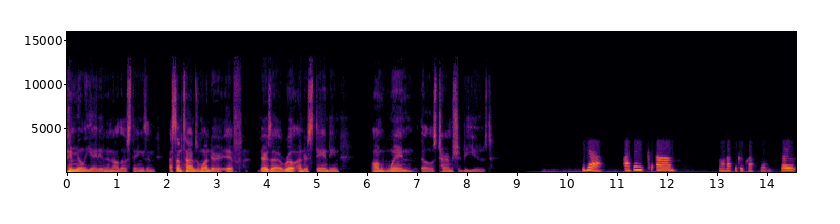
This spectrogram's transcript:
humiliated and all those things. And i sometimes wonder if there's a real understanding on when those terms should be used. Yeah i think um oh that's a good question. So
